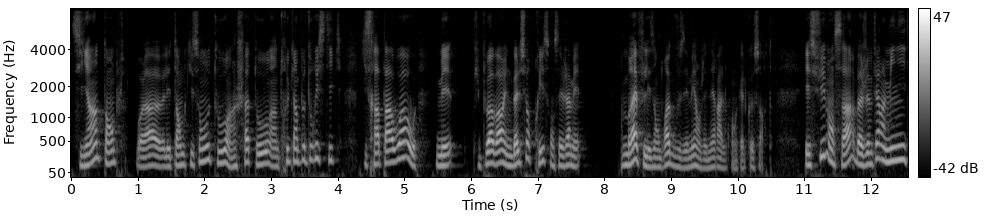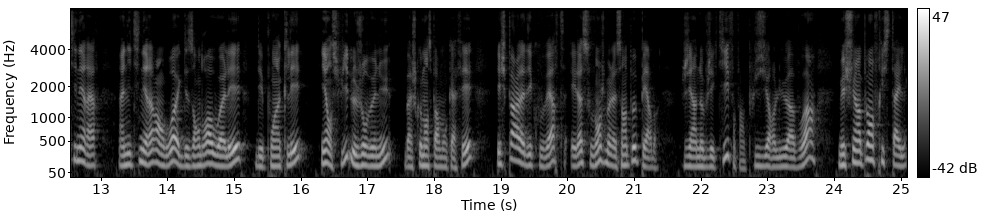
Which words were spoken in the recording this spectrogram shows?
S'il y a un temple, voilà, euh, les temples qui sont autour, un château, un truc un peu touristique, qui sera pas waouh, mais qui peut avoir une belle surprise, on sait jamais. Bref, les endroits que vous aimez en général, quoi, en quelque sorte. Et suivant ça, bah, je vais me faire un mini itinéraire. Un itinéraire en gros avec des endroits où aller, des points clés, et ensuite, le jour venu, bah, je commence par mon café, et je pars à la découverte, et là souvent je me laisse un peu perdre. J'ai un objectif, enfin plusieurs lieux à voir, mais je suis un peu en freestyle.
